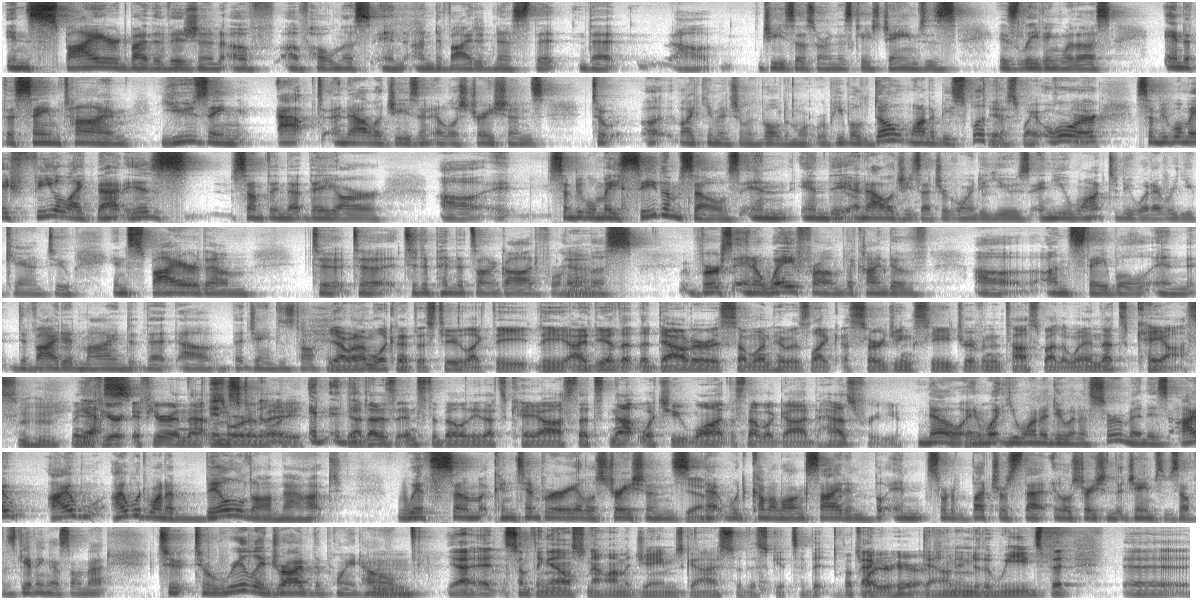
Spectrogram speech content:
inspired by the vision of of wholeness and undividedness that that uh, Jesus, or in this case James, is is leaving with us, and at the same time using apt analogies and illustrations to, uh, like you mentioned with Voldemort, where people don't want to be split this way, or some people may feel like that is something that they are. Uh, it- some people may see themselves in in the analogies that you're going to use, and you want to do whatever you can to inspire them to to to dependence on God for wholeness, verse and away from the kind of uh, unstable and divided mind that uh, that James is talking. Yeah, about. when I'm looking at this too, like the the idea that the doubter is someone who is like a surging sea driven and tossed by the wind, that's chaos. I mean, Yes. if you're if you're in that sort of a Instability. And- and yeah, the- that is instability. That's chaos. That's not what you want. That's not what God has for you. No, and what you want to do in a sermon is I I I would want to build on that with some contemporary illustrations Yeah. that would come alongside and and sort of buttress that illustration that James himself is giving us on that to to really drive the point home. Yeah, and something else. Now I'm a James guy, so this gets a bit That's why you're here, down actually. into the weeds. But uh,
